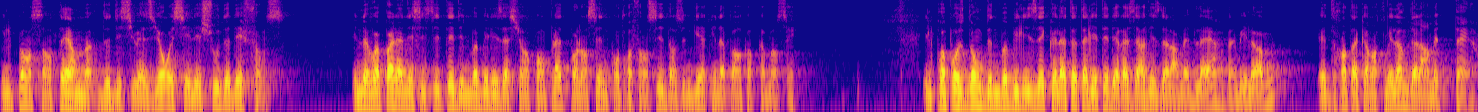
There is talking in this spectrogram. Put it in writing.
Il pense en termes de dissuasion et s'il échoue de défense il ne voit pas la nécessité d'une mobilisation complète pour lancer une contre-offensive dans une guerre qui n'a pas encore commencé. Il propose donc de ne mobiliser que la totalité des réservistes de l'armée de l'air, 20 000 hommes, et de 30 à 40 000 hommes de l'armée de terre.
